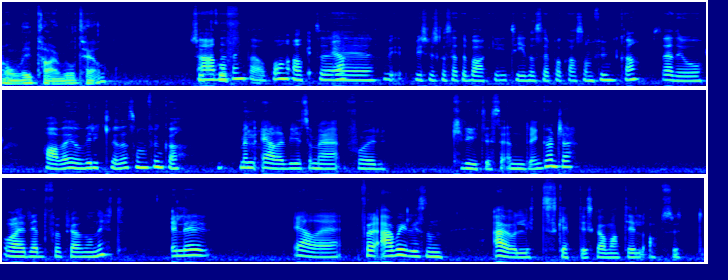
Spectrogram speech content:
Only time will tell. Så ja, det tenkte jeg òg på. At Ja. eh, hvis vi skal se tilbake i tid og se på hva som funka, så er det jo Havet er jo virkelig det som funka. Men er det vi som er for kritisk til endring, kanskje? Og er redd for å prøve noe nytt? Eller er det For jeg blir liksom Jeg er jo litt skeptisk av meg til absolutt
